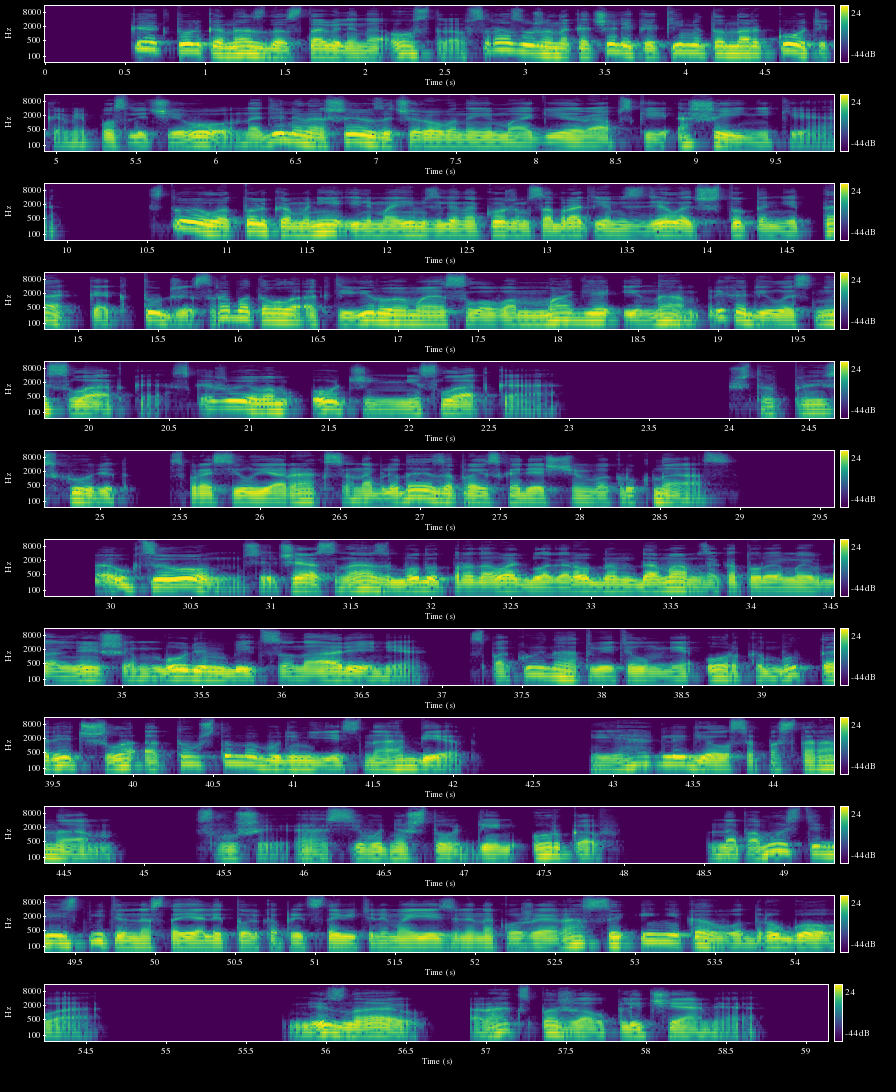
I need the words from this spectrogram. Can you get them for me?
Как только нас доставили на остров, сразу же накачали какими-то наркотиками, после чего надели на шею зачарованные магией рабские ошейники. Стоило только мне или моим зеленокожим собратьям сделать что-то не так, как тут же срабатывало активируемое словом магия, и нам приходилось несладко. Скажу я вам, очень несладко. «Что происходит?» – спросил я Ракса, наблюдая за происходящим вокруг нас. «Аукцион. Сейчас нас будут продавать благородным домам, за которые мы в дальнейшем будем биться на арене», – спокойно ответил мне орк, будто речь шла о том, что мы будем есть на обед. Я огляделся по сторонам. «Слушай, а сегодня что, день орков?» На помосте действительно стояли только представители моей зеленокожей расы и никого другого. «Не знаю». Ракс пожал плечами.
